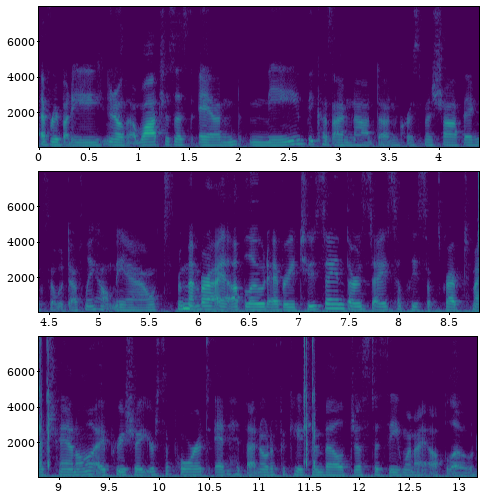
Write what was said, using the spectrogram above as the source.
everybody, you know, that watches this and me because I'm not done Christmas shopping. So it would definitely help me out. Remember, I upload every Tuesday and Thursday. So please subscribe to my channel. I appreciate your support and hit that notification bell just to see when I upload.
